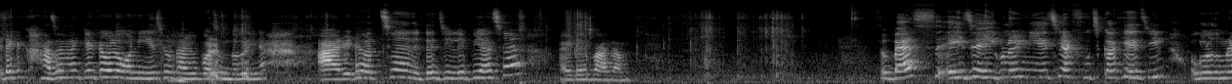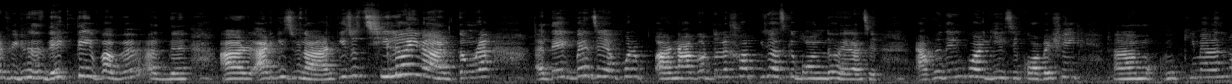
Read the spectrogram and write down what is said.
এটাকে খাজা নাকি এটা হলো ও নিয়েছে, ওটা আমি পছন্দ করি না। আর এটা হচ্ছে, এটা জিলেপি আছে আর এটা বাদাম। তো ব্যাস, এই যে এইগুলোই নিয়েছি আর ফুচকা খেয়েছি। ওগুলো তোমরা ভিডিওতে দেখতেই পাবে। আর আর কিছু না, আর কিছু ছিলই না। আর তোমরা দেখবে যে ওপর আর নাগরদোলা সব কিছু আজকে বন্ধ হয়ে গেছে। এতদিন পর গিয়েছি। কবে সেই কি মেলা ছিল?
